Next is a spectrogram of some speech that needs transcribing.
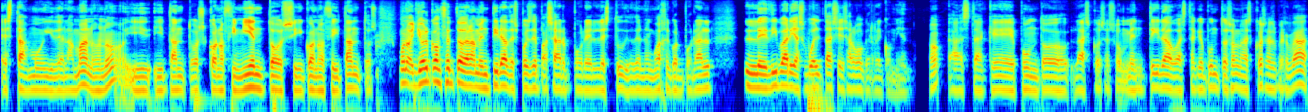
está muy de la mano, ¿no? Y, tantos conocimientos y conocí tantos. Bueno, yo el concepto de la mentira, después de pasar por el estudio del lenguaje corporal, le di varias vueltas y es algo que recomiendo, ¿no? Hasta qué punto las cosas son mentira o hasta qué punto son las cosas verdad.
